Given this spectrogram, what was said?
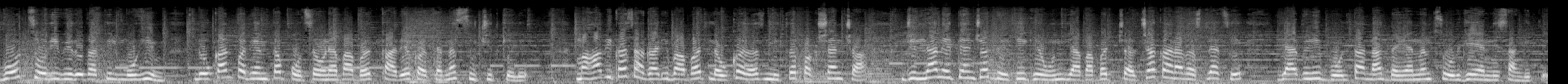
वोट चोरी विरोधातील मोहीम लोकांपर्यंत पोहोचवण्याबाबत कार्यकर्त्यांना सूचित केले. महाविकास आघाडीबाबत लवकरच मित्र पक्षांच्या जिल्हा नेत्यांच्या भेटी घेऊन याबाबत चर्चा करणार असल्याचे यावेळी बोलताना दयानंद सोडगे यांनी सांगितले.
